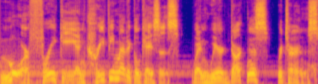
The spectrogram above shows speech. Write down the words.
More freaky and creepy medical cases when Weird Darkness returns.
